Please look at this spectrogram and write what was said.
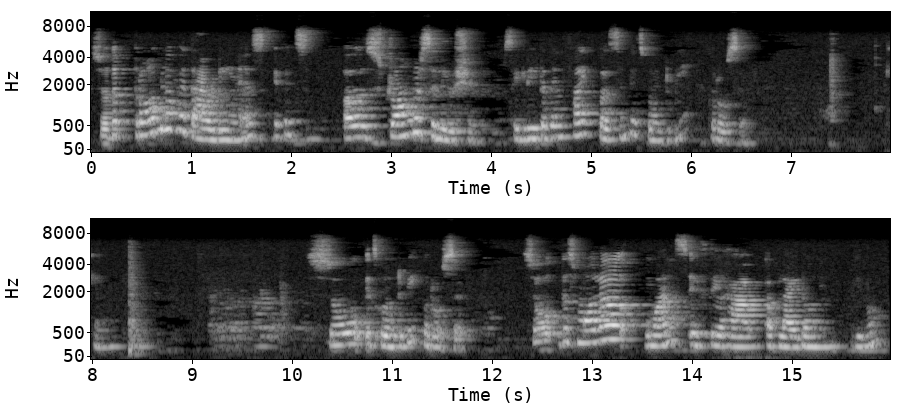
So the problem with iodine is if it's a stronger solution, say greater than 5%, it's going to be corrosive. Okay. So it's going to be corrosive. So the smaller ones, if they have applied on, you know,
